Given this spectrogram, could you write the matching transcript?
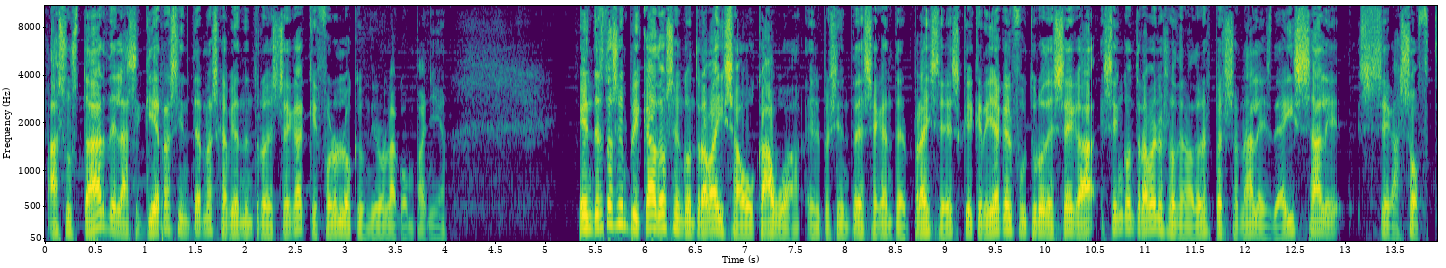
asustar de las guerras internas que habían dentro de Sega que fueron lo que hundieron la compañía. Entre estos implicados se encontraba Isao Okawa, el presidente de Sega Enterprises, que creía que el futuro de Sega se encontraba en los ordenadores personales. De ahí sale Sega Soft,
